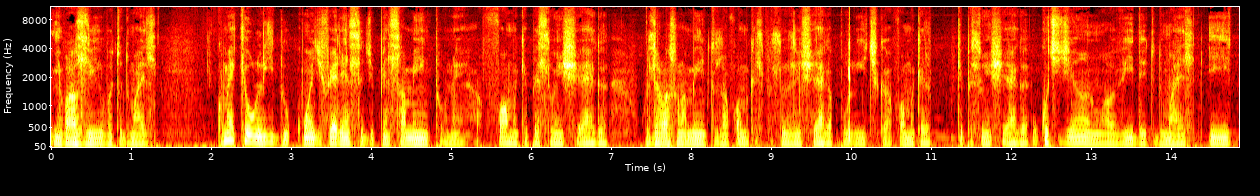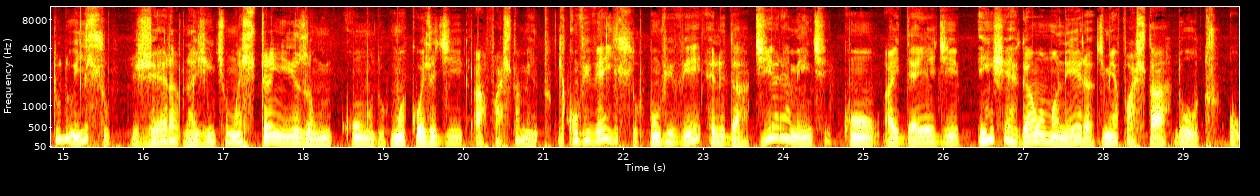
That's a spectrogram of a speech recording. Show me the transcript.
invasiva e tudo mais. Como é que eu lido com a diferença de pensamento, né? A forma que a pessoa enxerga os relacionamentos, a forma que as pessoas enxergam a política, a forma que a, que a pessoa enxerga o cotidiano, a vida e tudo mais. E tudo isso gera na gente uma estranheza, um incômodo, uma coisa de afastamento. E conviver é isso. Conviver é lidar diariamente com a ideia de enxergar uma maneira de me afastar do outro. O,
